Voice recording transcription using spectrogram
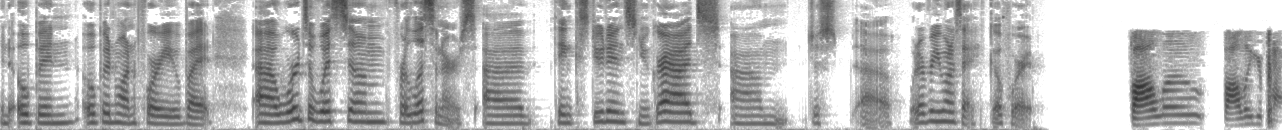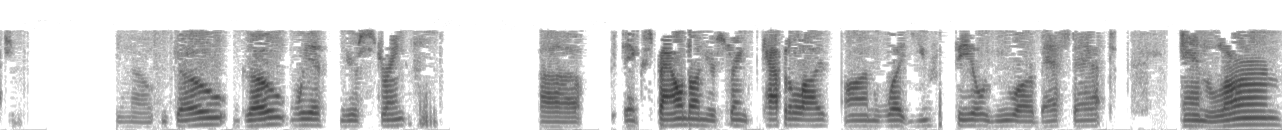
an open open one for you, but uh, words of wisdom for listeners. Uh, think students, new grads, um, just uh, whatever you want to say. Go for it. Follow follow your passion. You know, go go with your strengths. Uh, expound on your strengths, capitalize on what you feel you are best at, and learn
